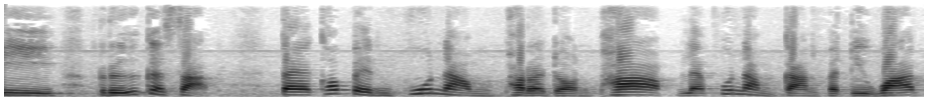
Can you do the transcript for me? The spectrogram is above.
ดีหรือกษัตริย์ แต่เขาเป็นผู้นำพาราดอนภาพและผู้นำการปฏิวัติ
